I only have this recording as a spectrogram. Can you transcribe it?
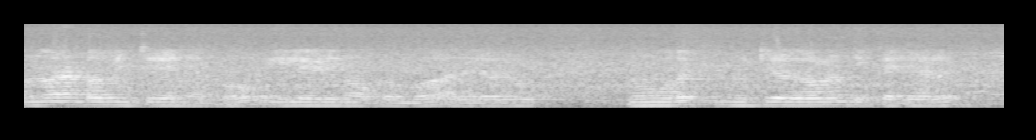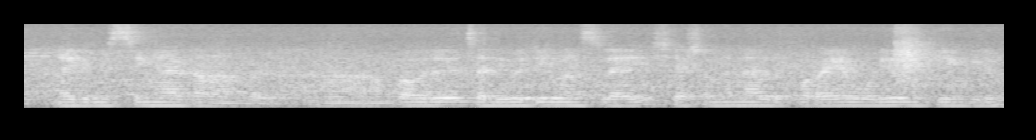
ഒന്നോ രണ്ടോ മിനിറ്റ് കഴിഞ്ഞപ്പോൾ ഈ ലേഡി നോക്കുമ്പോൾ അതിലൊരു നൂറ് നൂറ്റി ഇരുപതോളം ടിക്കറ്റുകൾ അതിൽ മിസ്സിങ് ആയിട്ടാണ് കണ്ടത് അപ്പോൾ അവർ ചതിപറ്റി മനസ്സിലായി. ശേഷം തന്നെ അവർ കുറേ ഓടി നോക്കിയെങ്കിലും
